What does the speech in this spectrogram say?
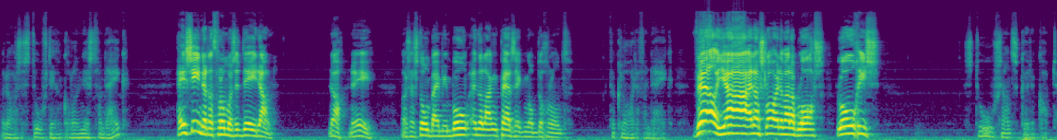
Raasde Stoef tegen kolonist Van Dijk. Hij zien dat het voor ze deed dan. Nou, nee, maar ze stond bij mijn boom en er lang perziken op de grond, verklaarde Van Dijk. Wel ja, en dan sla je er maar op los. Logisch. Stoefzand schudde kopte.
